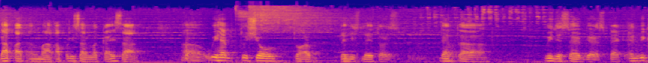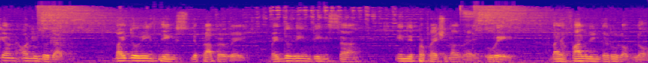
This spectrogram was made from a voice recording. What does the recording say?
dapat ang mga kapulisan magkaisa, uh, we have to show to our legislators that uh, we deserve their respect. And we can only do that by doing things the proper way, by doing things uh, in the professional way, way, by following the rule of law.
